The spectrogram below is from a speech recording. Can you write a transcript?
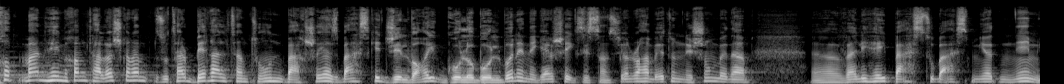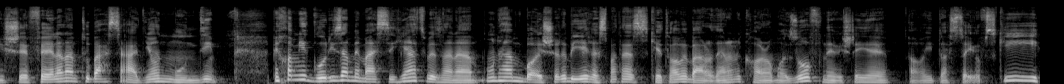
خب من هی می‌خوام تلاش کنم زودتر بغلتم تو اون بخشای از بحث که جلوه های گل و بلبل نگرش اگزیستانسیال رو هم بهتون نشون بدم ولی هی بحث تو بحث میاد نمیشه. فعلا هم تو بحث ادیان موندیم. می‌خوام یه گریزم به مسیحیت بزنم. اون هم با اشاره به یه قسمت از کتاب برادران کارامازوف نوشته آقای داستایوفسکی.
